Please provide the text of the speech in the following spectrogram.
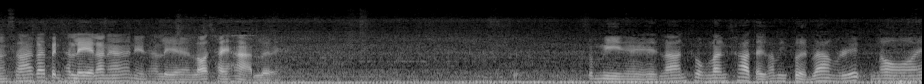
างซ้ายก็เป็นทะเลแล้วนะเนี่ยทะเลล้อชายหาดเลย ก็มีร้านคงร้านข้าวแต่ก็มีเปิดบ้างเล็กน้อย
